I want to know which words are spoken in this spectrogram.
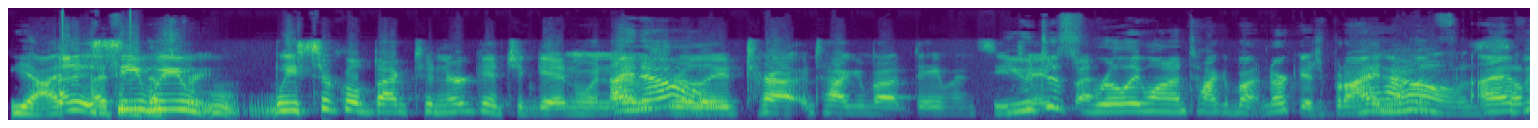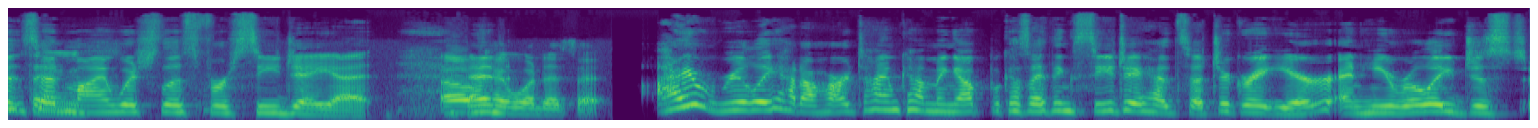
Yeah, I, I see. we great. we circled back to Nurkic again when I, I was really tra- talking about Damon CJ. You just really want to talk about Nurkic, but I, I haven't. Know, I haven't said my wish list for CJ yet. Okay, and what is it? I really had a hard time coming up because I think CJ had such a great year and he really just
